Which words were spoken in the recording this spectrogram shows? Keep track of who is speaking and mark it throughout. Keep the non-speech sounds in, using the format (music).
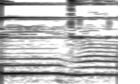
Speaker 1: Radha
